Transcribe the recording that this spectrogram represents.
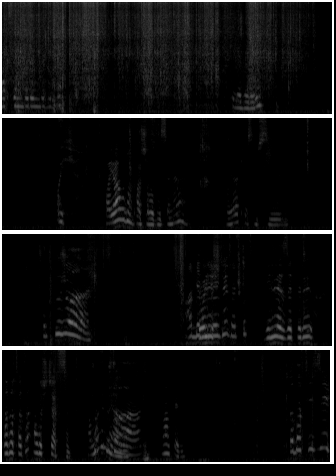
Bak senin böreğin de burada. Şöyle böreğim. Ay. Bayağı odun parçaladın sen ha. Bayağı kesmişsin yani. Çok güzel. Anne Böyle bir işte tadı Yeni lezzetleri tada tada alışacaksın. Anladın mı güzel. yavrum? Aferin. Domatesi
